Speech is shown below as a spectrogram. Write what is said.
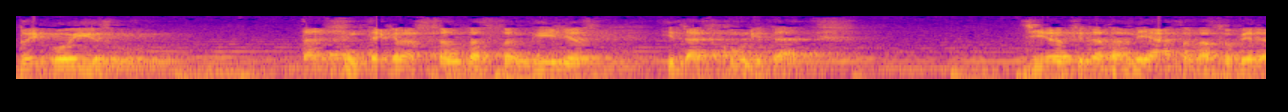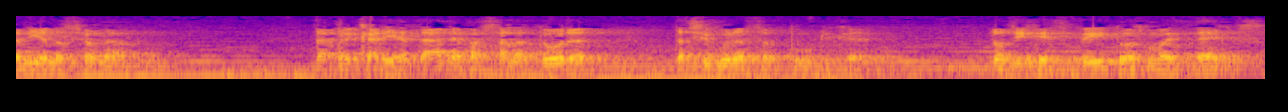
do egoísmo, da desintegração das famílias e das comunidades, diante das ameaças à soberania nacional, da precariedade avassaladora da segurança pública, do desrespeito aos mais velhos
